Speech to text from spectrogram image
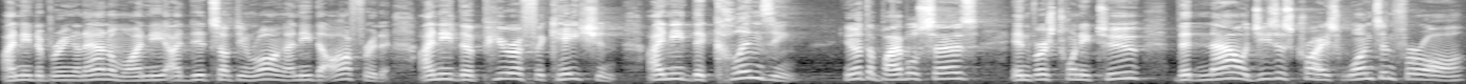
I need to bring an animal. I, need, I did something wrong. I need to offer it. I need the purification. I need the cleansing. You know what the Bible says in verse 22? That now Jesus Christ, once and for all,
